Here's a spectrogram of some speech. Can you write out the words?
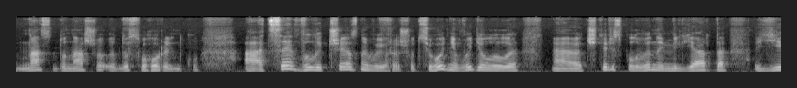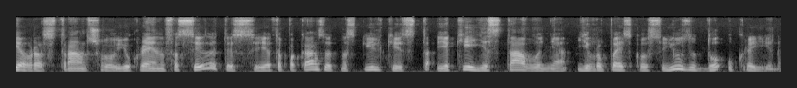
нас до нашого до свого ринку. А це величезний виграш. От сьогодні виділили е, 4,5 мільярда євро з траншу Ukraine Facilities, і це показує наскільки яке є ставлення Європейського Союзу до України.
